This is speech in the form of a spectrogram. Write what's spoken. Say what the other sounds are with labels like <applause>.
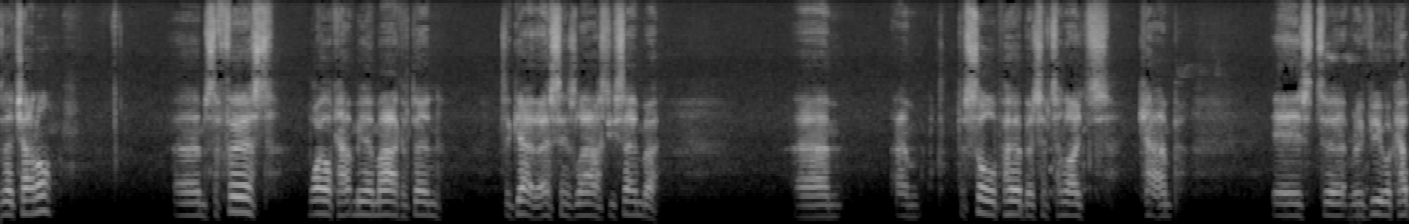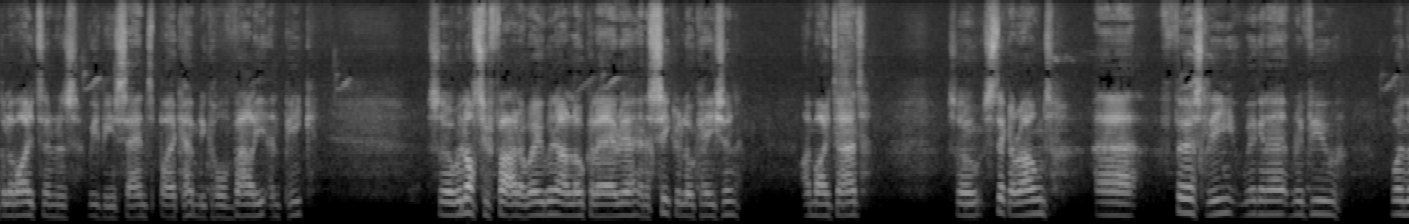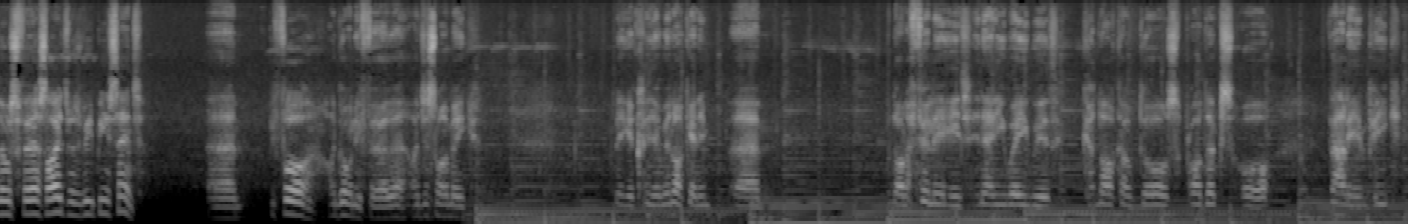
to the channel. Um, it's the first Wildcat me and Mark have done together since last December. Um, and the sole purpose of tonight's camp is to review a couple of items we've been sent by a company called Valley and Peak. So we're not too far away, we're in our local area in a secret location, I might add. So stick around. Uh, firstly, we're going to review one of those first items we've been sent. Um, before I go any further, I just want to make make it clear we're not getting um, not affiliated in any way with CNOC Outdoors products or Valley and Peak.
